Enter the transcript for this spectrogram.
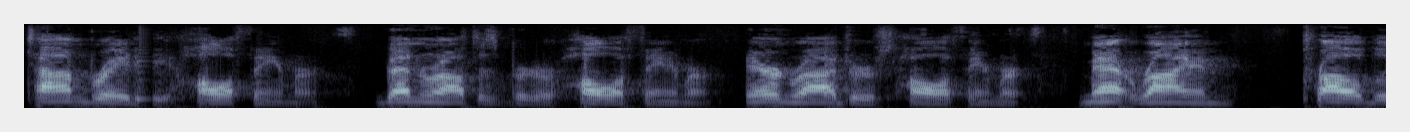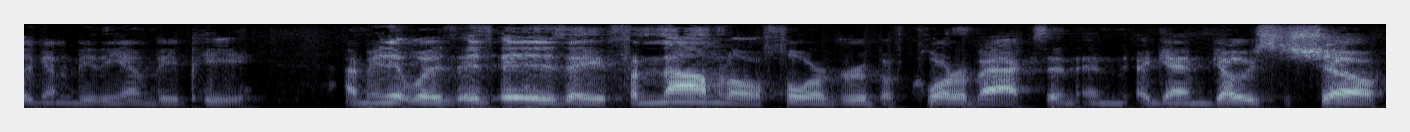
Tom Brady, Hall of Famer. Ben Roethlisberger, Hall of Famer. Aaron Rodgers, Hall of Famer. Matt Ryan, probably going to be the MVP. I mean, it was it is a phenomenal four group of quarterbacks, and, and again goes to show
